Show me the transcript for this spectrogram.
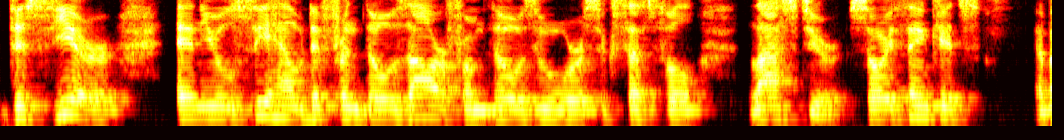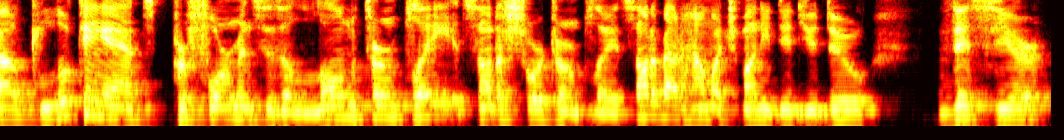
this year? And you'll see how different those are from those who were successful last year. So I think it's about looking at performance as a long term play. It's not a short term play. It's not about how much money did you do this year.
